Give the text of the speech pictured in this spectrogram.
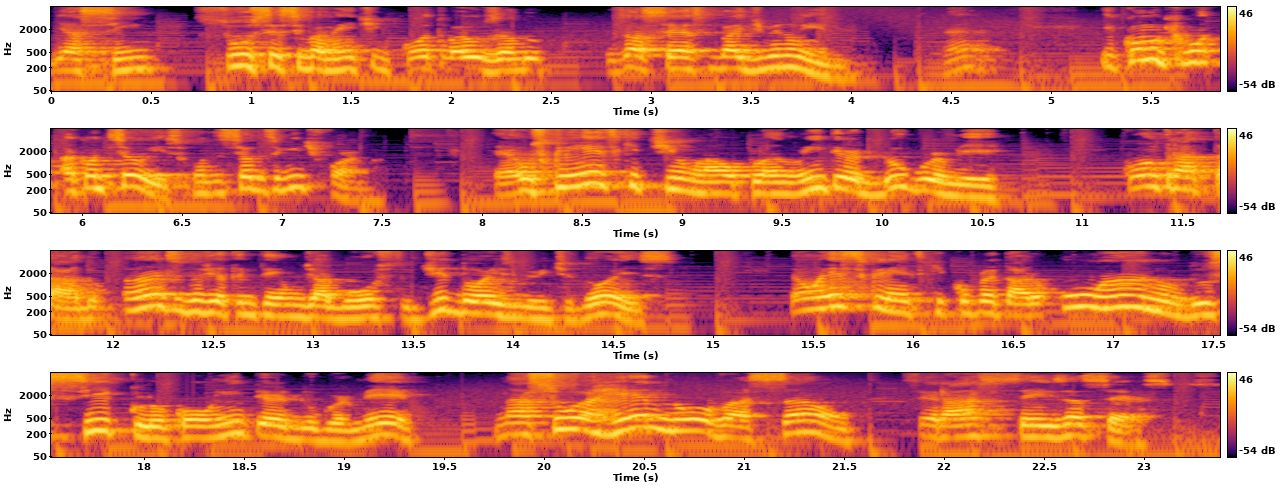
e assim sucessivamente, enquanto vai usando os acessos, vai diminuindo. Né? E como que aconteceu isso? Aconteceu da seguinte forma. É, os clientes que tinham lá o plano Inter do Gourmet contratado antes do dia 31 de agosto de 2022, então esses clientes que completaram um ano do ciclo com o Inter do Gourmet, Na sua renovação, será seis acessos.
